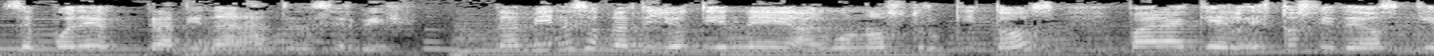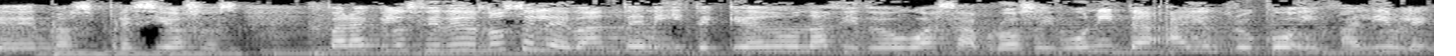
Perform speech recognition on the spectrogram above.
se puede gratinar antes de servir. También ese platillo tiene algunos truquitos para que estos fideos queden más preciosos. Para que los fideos no se levanten y te queden una fideuá sabrosa y bonita, hay un truco infalible.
